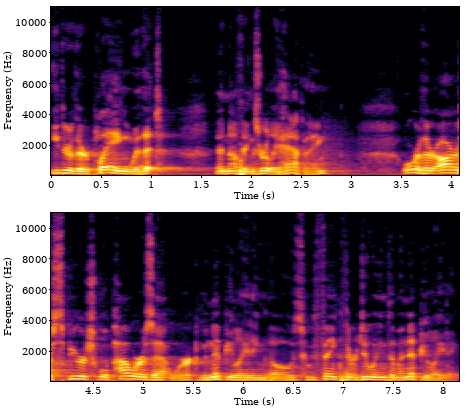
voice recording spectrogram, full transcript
Either they're playing with it and nothing's really happening, or there are spiritual powers at work manipulating those who think they're doing the manipulating.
